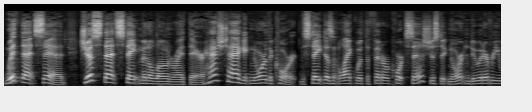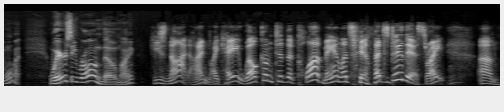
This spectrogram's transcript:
With that said, just that statement alone right there, hashtag ignore the court. The state doesn't like what the federal court says, just ignore it and do whatever you want. Where is he wrong, though, Mike? he's not. I'm like, hey, welcome to the club, man. Let's let's do this, right? Um,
